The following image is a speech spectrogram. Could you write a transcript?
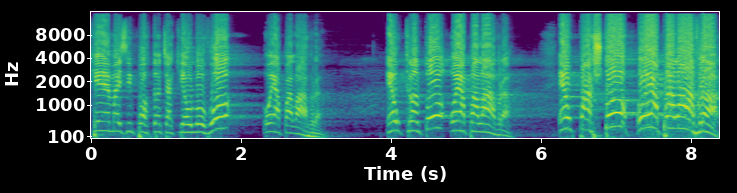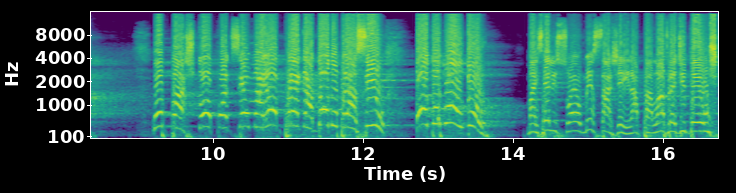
Quem é mais importante aqui? É o louvor ou é a palavra? É o cantor ou é a palavra? É o pastor ou é a palavra? O pastor pode ser o maior pregador do Brasil ou do mundo, mas ele só é o mensageiro. A palavra é de Deus,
